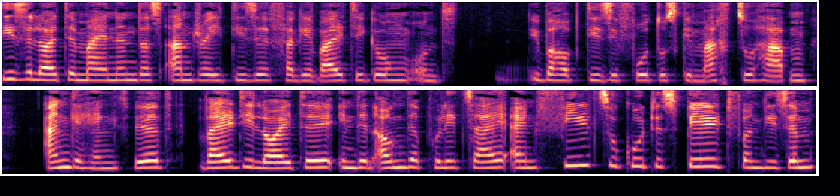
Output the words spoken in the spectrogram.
Diese Leute meinen, dass Andre diese Vergewaltigung und überhaupt diese Fotos gemacht zu haben, angehängt wird, weil die Leute in den Augen der Polizei ein viel zu gutes Bild von diesem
